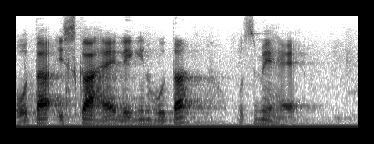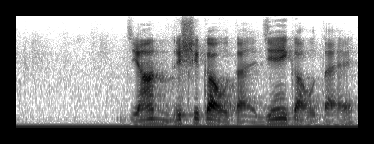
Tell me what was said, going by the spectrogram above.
होता इसका है, लेकिन होता उसमें है। ज्ञान दृश्य का होता है ज्ञ का होता है,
